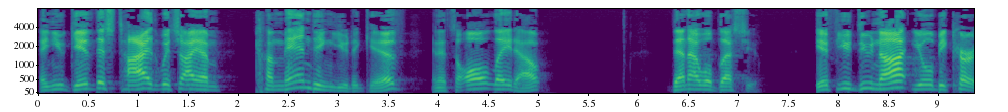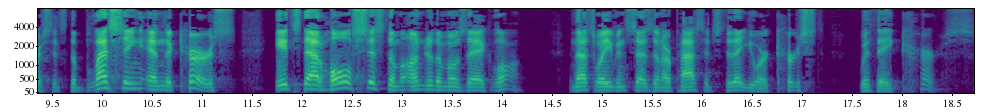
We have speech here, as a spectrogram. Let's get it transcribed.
and you give this tithe which I am commanding you to give, and it's all laid out, then I will bless you. If you do not, you will be cursed. It's the blessing and the curse. It's that whole system under the Mosaic law. And that's why even says in our passage today, you are cursed with a curse.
